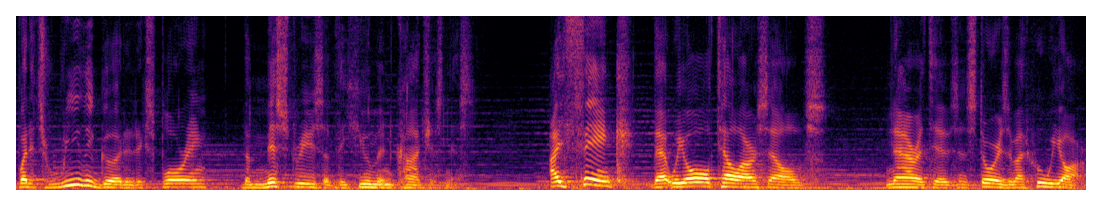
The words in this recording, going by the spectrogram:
but it's really good at exploring the mysteries of the human consciousness. I think that we all tell ourselves narratives and stories about who we are.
